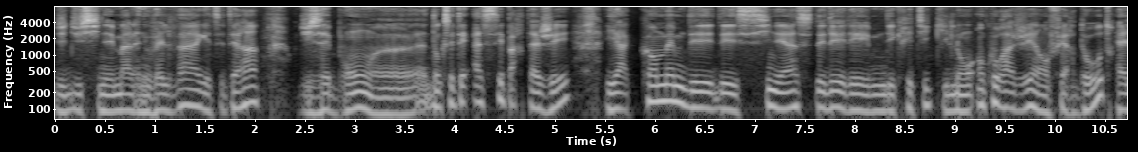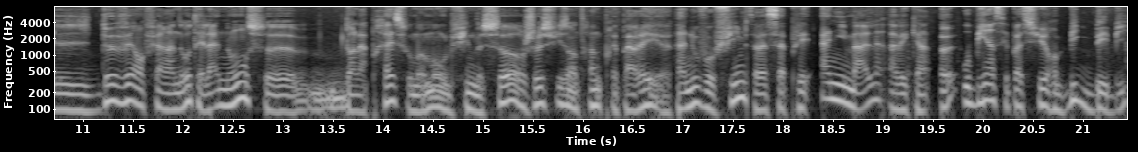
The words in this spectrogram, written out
du cinéma, la nouvelle vague, etc. On disait bon. Euh, euh, donc c'était assez partagé. Il y a quand même des, cinéastes, des, critiques qui l'ont encouragé à en faire d'autres. Elle devait en faire un autre. Elle annonce euh, dans la presse au moment où le film sort, je suis en train de préparer euh, un nouveau film. Ça va s'appeler Animal avec un E. Ou bien c'est pas sûr Big Baby.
